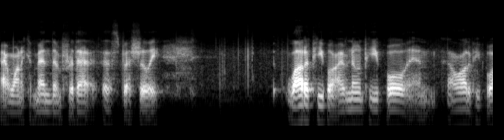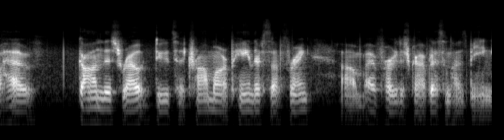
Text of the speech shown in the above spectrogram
I want to commend them for that, especially a lot of people, I've known people, and a lot of people have gone this route due to trauma or pain they're suffering. Um, I've heard it described as sometimes being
